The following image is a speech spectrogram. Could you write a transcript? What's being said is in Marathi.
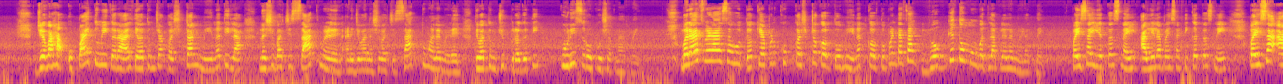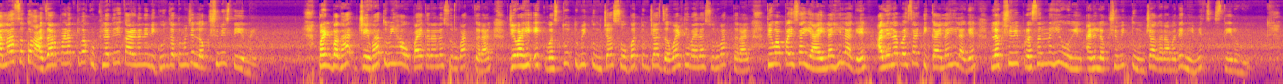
जेव्हा हा उपाय तुम्ही कराल तेव्हा तुमच्या कष्टान मेहनतीला नशिबाची साथ मिळेल आणि जेव्हा नशिबाची साथ तुम्हाला मिळेल तेव्हा तुमची प्रगती कुणीच रोखू शकणार नाही. बऱ्याच वेळा असं होतं की आपण खूप कष्ट करतो मेहनत करतो पण त्याचा योग्य तो मोबदला आपल्याला मिळत नाही. पैसा येतच नाही आलेला पैसा टिकतच नाही. पैसा आला असं तो आजारपणात किंवा कुठल्या तरी कारणाने निघून जातो म्हणजे लक्ष्मी स्थिर नाही. पण बघा जेव्हा तुम्ही हा उपाय करायला सुरुवात कराल जेव्हा ही एक वस्तू तुम्ही तुमच्यासोबत तुमच्या जवळ ठेवायला सुरुवात कराल तेव्हा पैसा यायलाही लागेल आलेला पैसा टिकायलाही लागेल लक्ष्मी प्रसन्नही होईल आणि लक्ष्मी तुमच्या घरामध्ये नेहमीच स्थिर होईल.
